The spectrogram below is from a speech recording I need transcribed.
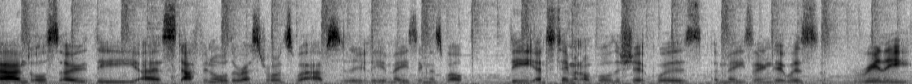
And also the uh, staff in all the restaurants were absolutely amazing as well. The entertainment on board the ship was amazing. It was really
